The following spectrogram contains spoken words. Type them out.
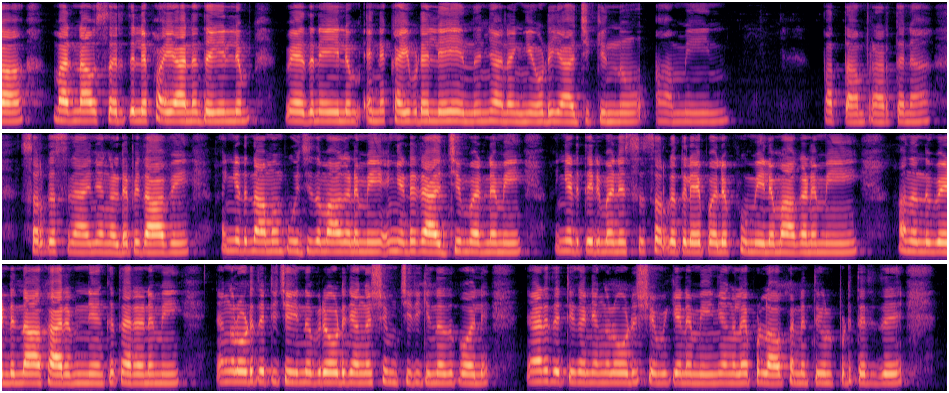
മരണാവസരത്തിലെ ഭയാനതയിലും വേദനയിലും എന്നെ കൈവിടല്ലേ എന്ന് ഞാൻ അങ്ങയോട് യാചിക്കുന്നു. ആമീൻ. പത്താം പ്രാർത്ഥന. സ്വർഗസ്നായ ഞങ്ങളുടെ പിതാവേ അങ്ങയുടെ നാമം പൂജിതമാകണമേ അങ്ങയുടെ രാജ്യം വരണമേ അങ്ങയുടെ തിരുമനസ് സ്വർഗത്തിലെ പോലെ ഭൂമിയിലുമാകണമേ. അന്നു വേണ്ടുന്ന ആഹാരം ഞങ്ങൾക്ക് തരണമേ. ഞങ്ങളോട് തെറ്റ് ചെയ്യുന്നവരോട് ഞങ്ങൾ ക്ഷമിച്ചിരിക്കുന്നത് പോലെ ഞങ്ങളുടെ തെറ്റുകൾ ഞങ്ങളോട് ക്ഷമിക്കണമേ. ഞങ്ങളെ പ്രലോഭനത്തെ ഉൾപ്പെടുത്തരുത്.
